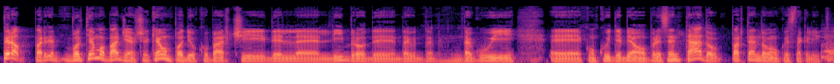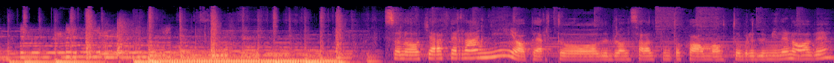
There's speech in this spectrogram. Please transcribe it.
Però par- voltiamo pagina, cerchiamo un po' di occuparci del libro de, da, da, da cui, eh, con cui ti abbiamo presentato, partendo con questa clip. Sono Chiara Ferragni, ho aperto theblondsalad.com a ottobre 2009.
